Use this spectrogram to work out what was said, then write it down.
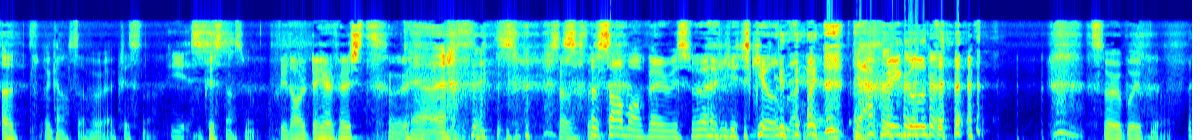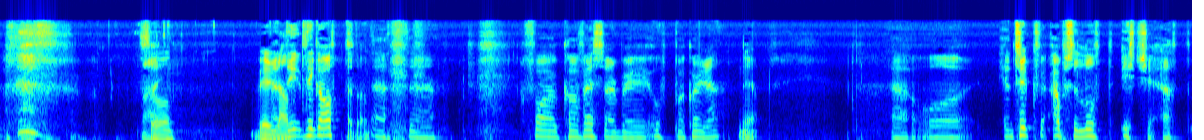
Öll och ganska för kristna. Yes. Kristna som. Vi tar det här först. Ja. Så Salmon för vi svär i skolan. Tack vi god. Svär på i plan. Så. Very lågt. Det är gott att uh, få konfessar bli uppe och köra. Ja. Ja, och jeg tror absolutt ikke at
